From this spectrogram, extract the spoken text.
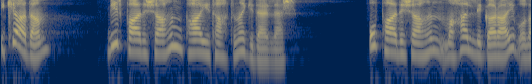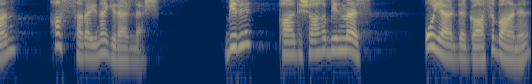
İki adam bir padişahın payitahtına giderler. O padişahın mahalli garayip olan has sarayına girerler. Biri padişahı bilmez. O yerde gasıbane,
